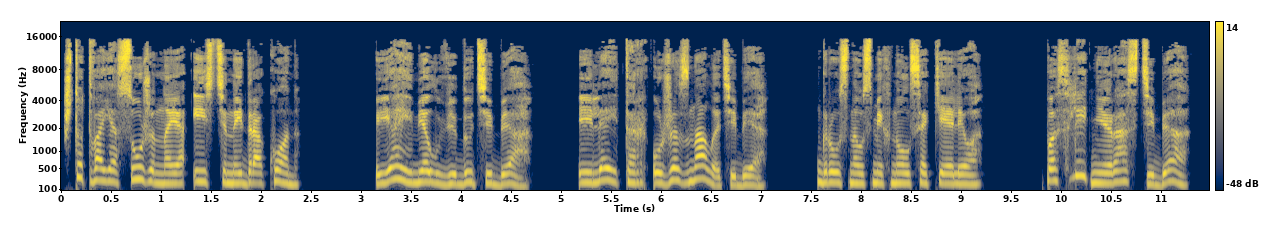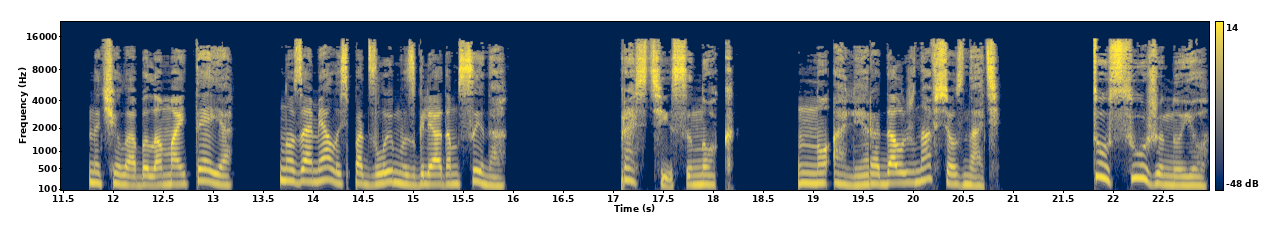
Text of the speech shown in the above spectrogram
что твоя суженная истинный дракон. Я имел в виду тебя, и Лейтер уже знал о тебе. Грустно усмехнулся Келио. Последний раз тебя начала была Майтея, но замялась под злым взглядом сына. Прости, сынок, но Алера должна все знать. Ту суженую.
